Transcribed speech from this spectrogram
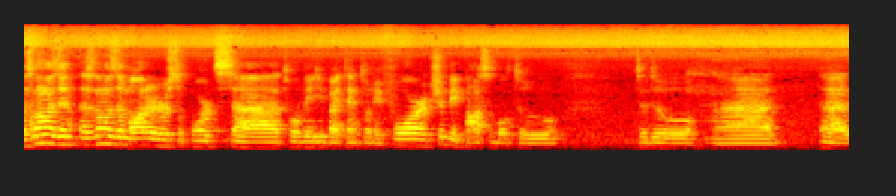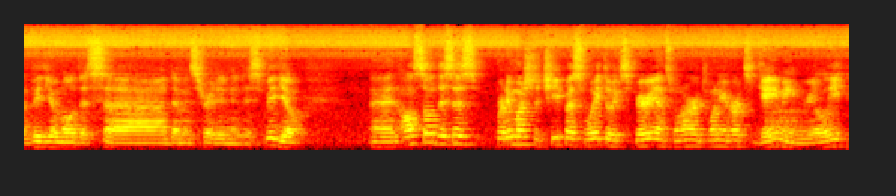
as long as it, as long as the monitor supports 1280 uh, by 1024, it should be possible to to do uh, video mode that's demonstrated in this video. And also this is pretty much the cheapest way to experience 120 Hz gaming really.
